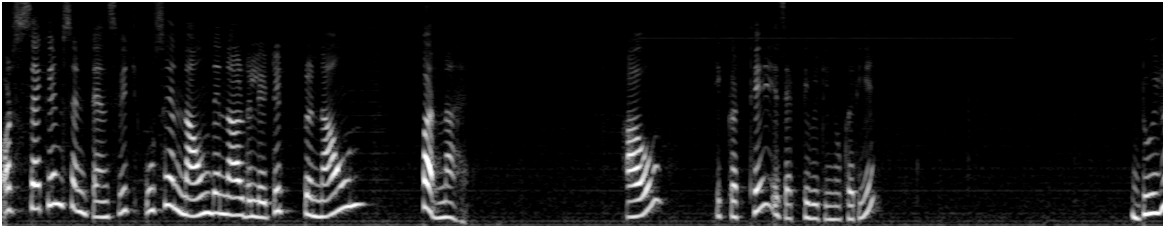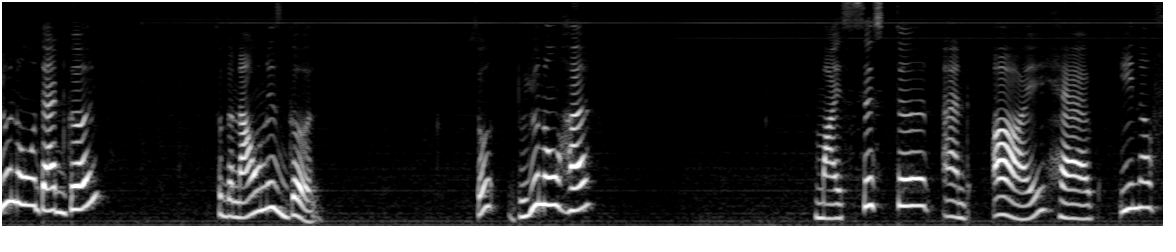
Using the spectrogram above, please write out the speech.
ਔਰ ਸੈਕੰਡ ਸੈਂਟੈਂਸ ਵਿੱਚ ਉਸੇ ਨਾਉਨ ਦੇ ਨਾਲ ਰਿਲੇਟਡ ਪ੍ਰੋਨਾਉਨ ਭਰਨਾ ਹੈ ਆਓ ਇਕੱਠੇ ਇਸ ਐਕਟੀਵਿਟੀ ਨੂੰ ਕਰੀਏ do you know that girl so the noun is girl so do you know her my sister and i have enough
